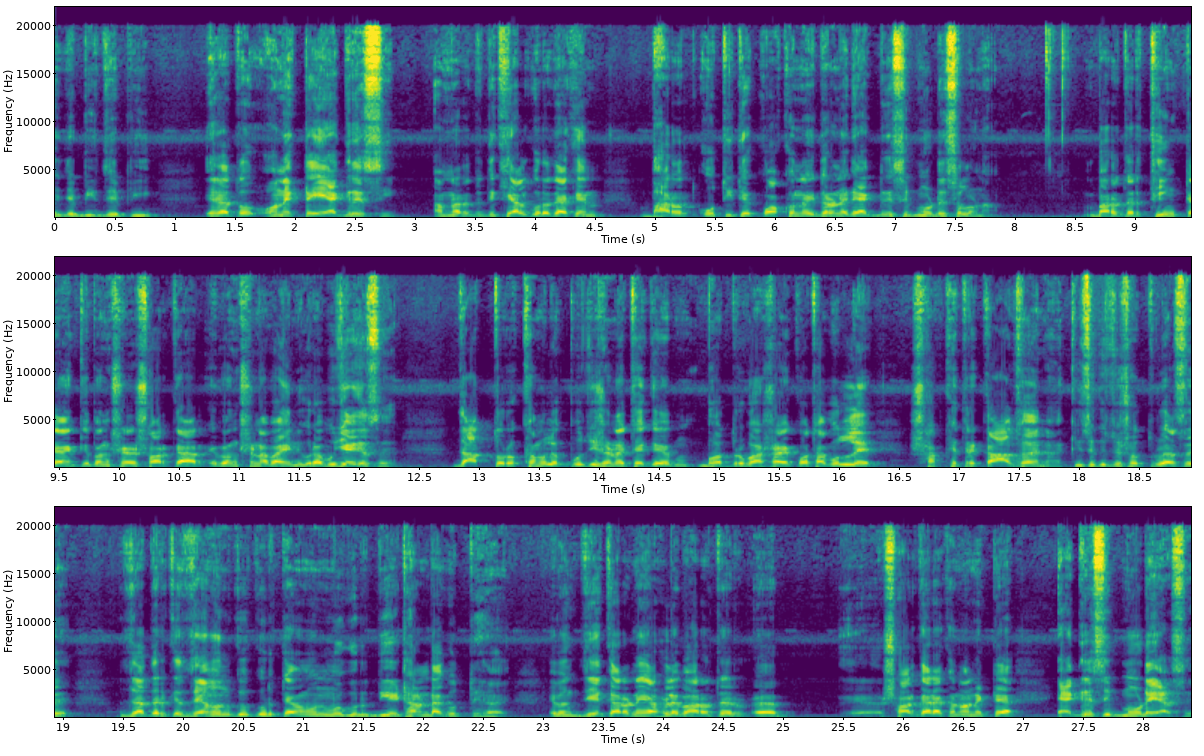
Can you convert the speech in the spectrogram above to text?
এই যে বিজেপি এরা তো অনেকটাই অ্যাগ্রেসিভ আপনারা যদি খেয়াল করে দেখেন, ভারত অতীতে কখনো এই ধরনের অ্যাগ্রেসিভ মোডে ছিল না। ভারতের থিঙ্ক ট্যাঙ্ক এবং সরকার এবং সেনাবাহিনী, ওরা বুঝে গেছে যে আত্মরক্ষামূলক পজিশনে থেকে ভদ্র ভাষায় কথা বললে সব ক্ষেত্রে কাজ হয় না। কিছু কিছু শত্রু আছে যাদেরকে যেমন কুকুর, তেমন মুগুর দিয়ে ঠান্ডা করতে হয়। এবং যে কারণে আসলে ভারতের সরকার এখন অনেকটা অ্যাগ্রেসিভ মোডে আছে,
